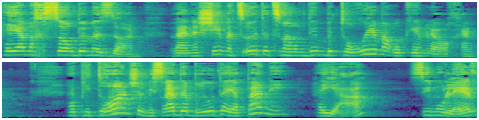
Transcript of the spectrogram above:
היה מחסור במזון, ואנשים מצאו את עצמם עומדים בתורים ארוכים לאוכל. הפתרון של משרד הבריאות היפני היה, שימו לב,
